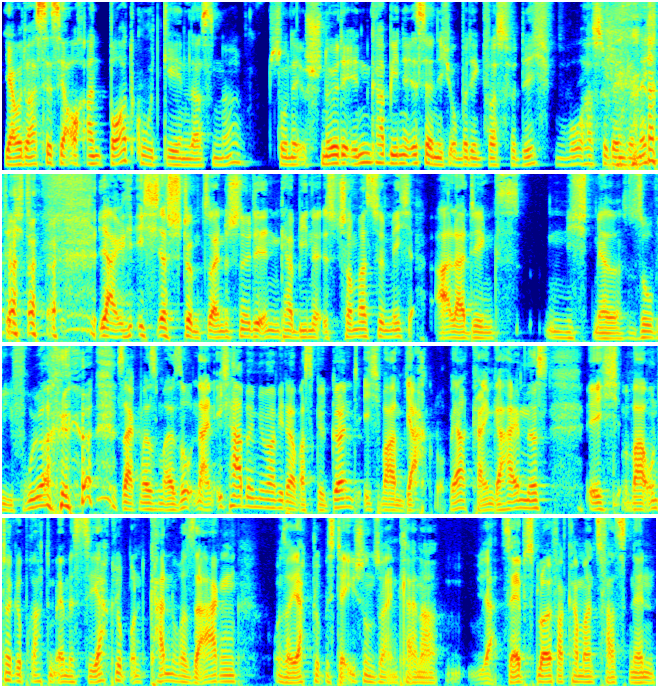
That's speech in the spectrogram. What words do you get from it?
Ja, aber du hast es ja auch an Bord gut gehen lassen, ne? So eine schnöde Innenkabine ist ja nicht unbedingt was für dich. Wo hast du denn genächtigt? ja, ich, das stimmt. So eine schnöde Innenkabine ist schon was für mich. Allerdings nicht mehr so wie früher, sagen wir es mal so. Nein, ich habe mir mal wieder was gegönnt. Ich war im Yachtclub, ja, kein Geheimnis. Ich war untergebracht im MSC Yachtclub und kann nur sagen, unser Yachtclub ist ja eh schon so ein kleiner, ja, Selbstläufer kann man es fast nennen.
